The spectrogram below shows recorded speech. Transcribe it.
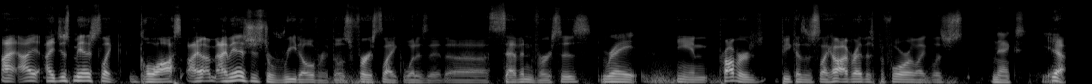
I, I, I just managed to like gloss. I, I managed just to read over those first like what is it, uh, seven verses right. in Proverbs because it's like oh I've read this before. Like let's just. Next. Yeah.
